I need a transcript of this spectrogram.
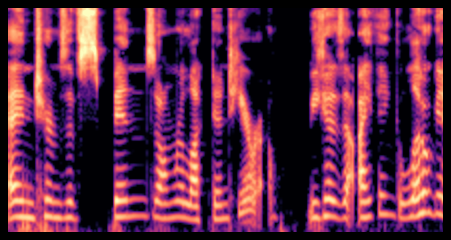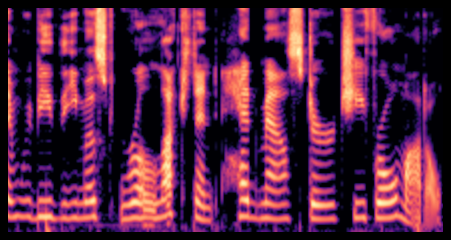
in terms of spins on reluctant hero. Because I think Logan would be the most reluctant headmaster chief role model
